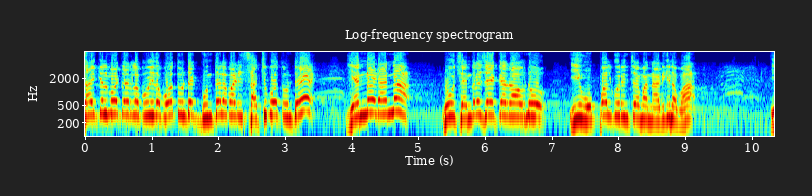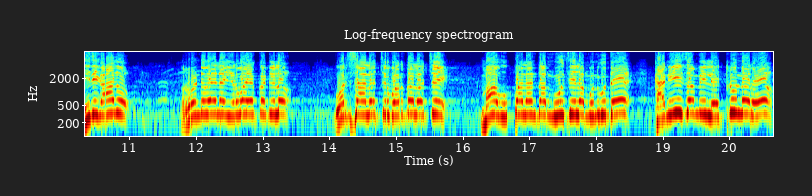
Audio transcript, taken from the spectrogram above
సైకిల్ మోటార్ల మీద పోతుంటే గుంతల పడి చచ్చిపోతుంటే ఎన్నడన్నా నువ్వు చంద్రశేఖరరావును ఈ ఉప్పల్ గురించి ఏమన్నా అడిగినవా? ఇది కాదు. రెండు వేల ఇరవై ఒకటిలో వర్షాలు వచ్చి వరదలు వచ్చి మా ఉప్పలంతా మూసీలో మునిగితే కనీసం వీళ్ళు ఎట్లున్నారు?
